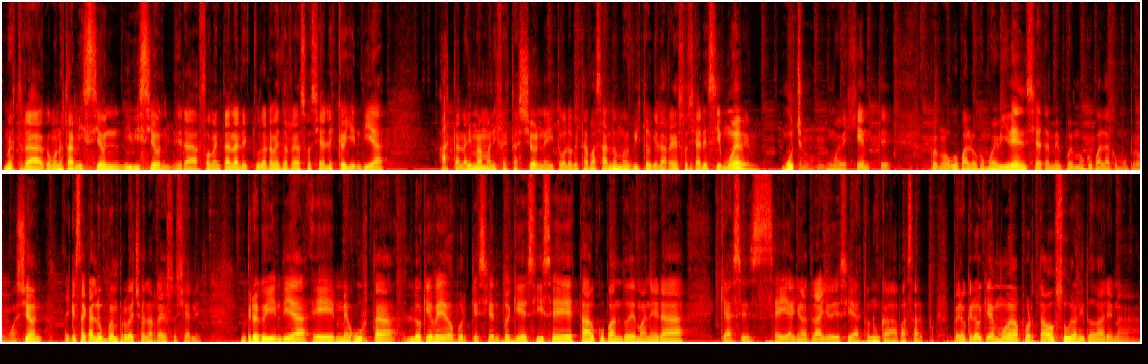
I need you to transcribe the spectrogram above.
nuestra como nuestra misión y visión era fomentar la lectura a través de redes sociales que hoy en día hasta las mismas manifestaciones y todo lo que está pasando hemos visto que las redes sociales sí mueven mucho, mueve gente, podemos ocuparlo como evidencia, también podemos ocuparla como promoción, hay que sacarle un buen provecho a las redes sociales. Creo que hoy en día eh, me gusta lo que veo porque siento que sí se está ocupando de manera que hace seis años atrás yo decía esto nunca va a pasar, po". pero creo que hemos aportado su granito de arena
